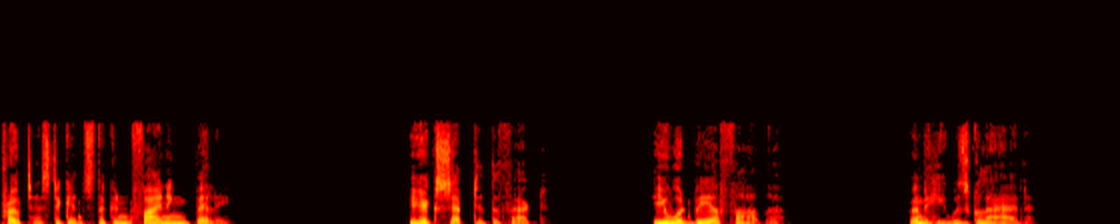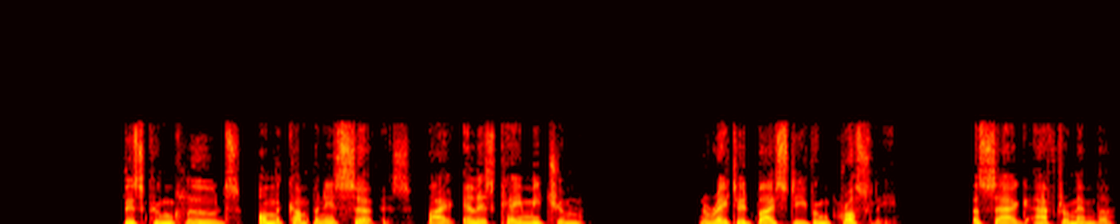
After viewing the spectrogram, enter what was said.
protest against the confining belly. He accepted the fact. He would be a father. And he was glad. This concludes On the Company's Service by Ellis K. Meacham, narrated by Stephen Crossley, a SAG-AFTRA member.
